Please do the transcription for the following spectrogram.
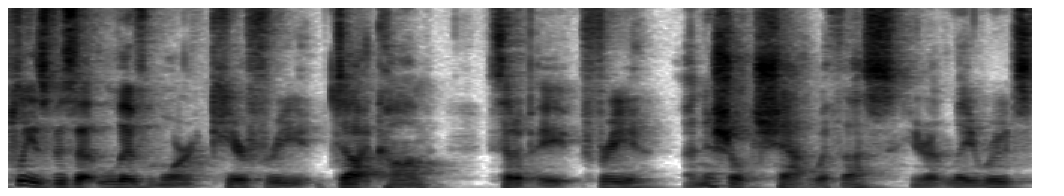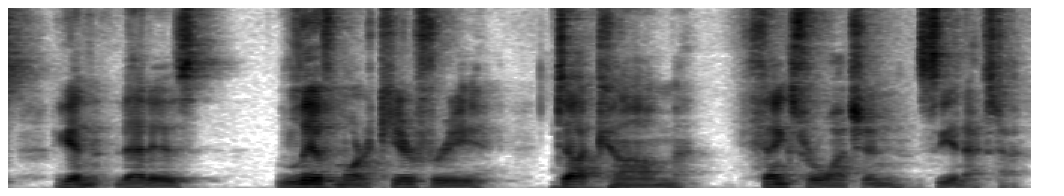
please visit livemorecarefree.com set up a free initial chat with us here at Lay Roots. Again, that is livemorecarefree.com. Thanks for watching. See you next time.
